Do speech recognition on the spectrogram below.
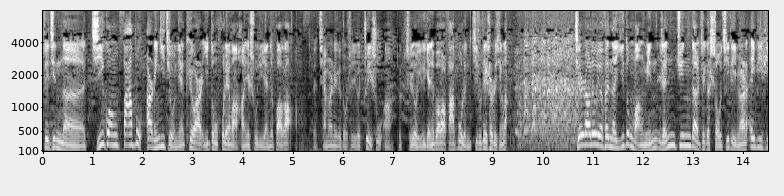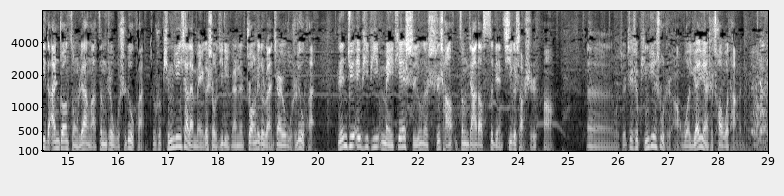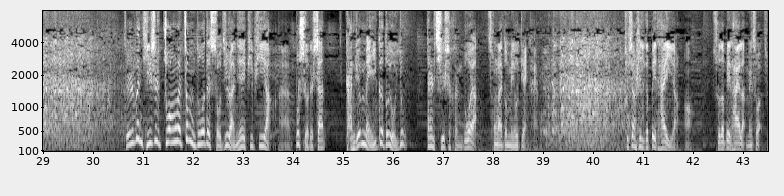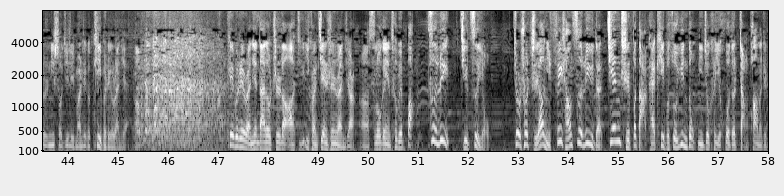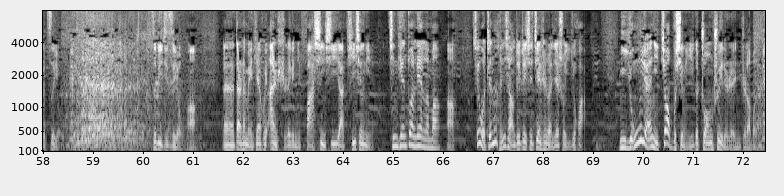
最近呢，极光发布《二零一九年 Q 二移动互联网行业数据研究报告》啊，前面那个都是一个赘述啊，就只有一个研究报告发布了，你记住这事儿就行了。截止到六月份呢，移动网民人均的这个手机里面的 APP 的安装总量啊，增至五十六款，就是说平均下来每个手机里面呢装这个软件有五十六款，人均 APP 每天使用的时长增加到四点七个小时啊。呃，我觉得这是平均数值啊，我远远是超过他们的。就是问题是装了这么多的手机软件 APP 呀，啊，不舍得删，感觉每一个都有用，但是其实很多呀，从来都没有点开过，就像是一个备胎一样啊。说到备胎了，没错，就是你手机里面这个 Keep 这个软件啊。Keep 这个软件大家都知道啊，一款健身软件啊，slogan 也特别棒，自律即自由。就是说，只要你非常自律的坚持不打开 Keep 做运动，你就可以获得长胖的这个自由。自律即自由啊，嗯，但是他每天会按时的给你发信息呀，提醒你今天锻炼了吗？啊，所以我真的很想对这些健身软件说一句话：你永远你叫不醒一个装睡的人，你知道不？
